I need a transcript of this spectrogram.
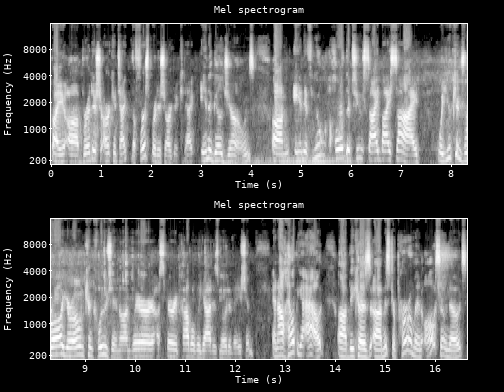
by a British architect, the first British architect, Inigo Jones. Um, and if you hold the two side by side, well, you can draw your own conclusion on where Sperry probably got his motivation. And I'll help you out uh, because uh, Mr. Perlman also notes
